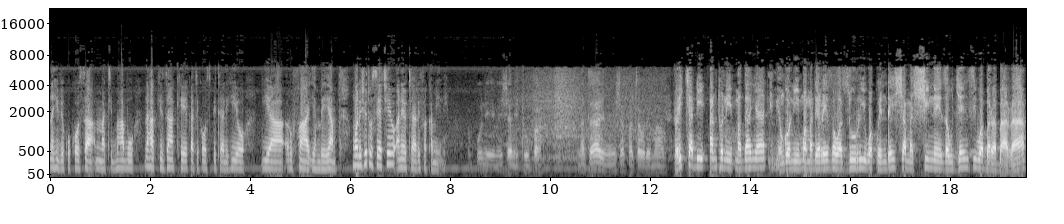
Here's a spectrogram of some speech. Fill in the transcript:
na hivyo kukosa matibabu na haki zake katika hospitali hiyo ya rufaa ya Mbeya. Mwandishi wetu Siacheo anayo taarifa kamili. Kampuni imeshanitupa na tayari nimeshapata ulemavu. Richard Anthony Maganya ni miongoni mwa madereva wazuri wa kuendesha mashine za ujenzi wa barabara.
